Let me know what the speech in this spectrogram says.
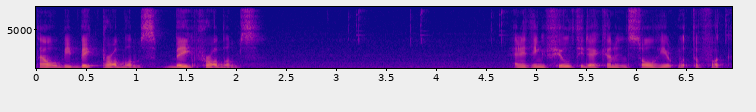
that will be big problems. Big problems. Anything filthy that I can install here? What the fuck?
